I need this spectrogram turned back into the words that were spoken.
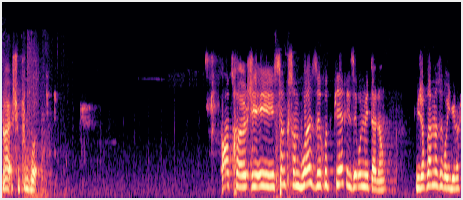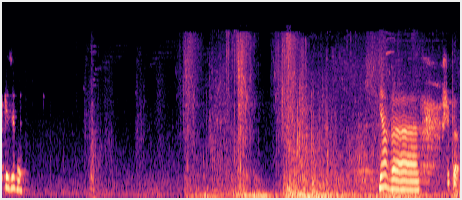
Ouais, je suis full bois. Entre euh, j'ai 500 de bois, 0 de pierre et 0 de métal. Hein. Mais genre vraiment 0, il est marqué 0. Viens, va... Je sais pas.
